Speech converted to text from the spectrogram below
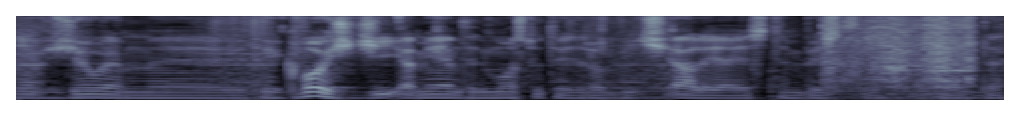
Nie wziąłem y, tych gwoździ, a miałem ten most tutaj zrobić, ale ja jestem bystry, naprawdę.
